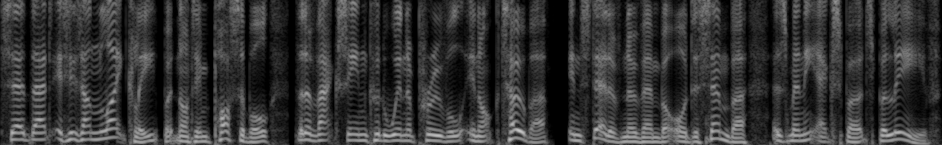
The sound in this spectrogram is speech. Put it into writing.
said that it is unlikely, but not impossible, that a vaccine could win approval in October instead of November or December, as many experts believe.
